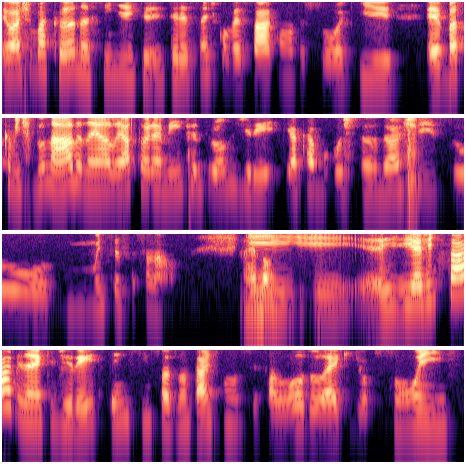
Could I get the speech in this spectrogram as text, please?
eu acho bacana, assim, é interessante conversar com uma pessoa que é, basicamente do nada, né, aleatoriamente entrou no direito e acabou gostando. Eu acho isso muito sensacional. É e, e, a gente sabe, né, que direito tem sim suas vantagens, como você falou, do leque de opções,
